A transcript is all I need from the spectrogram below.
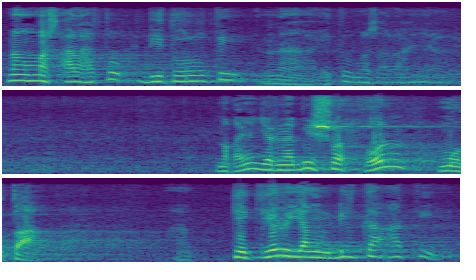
Nang masalah tuh dituruti. Nah itu masalahnya. Makanya jadi Nabi suhun muta. Nah, kikir yang ditaati.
